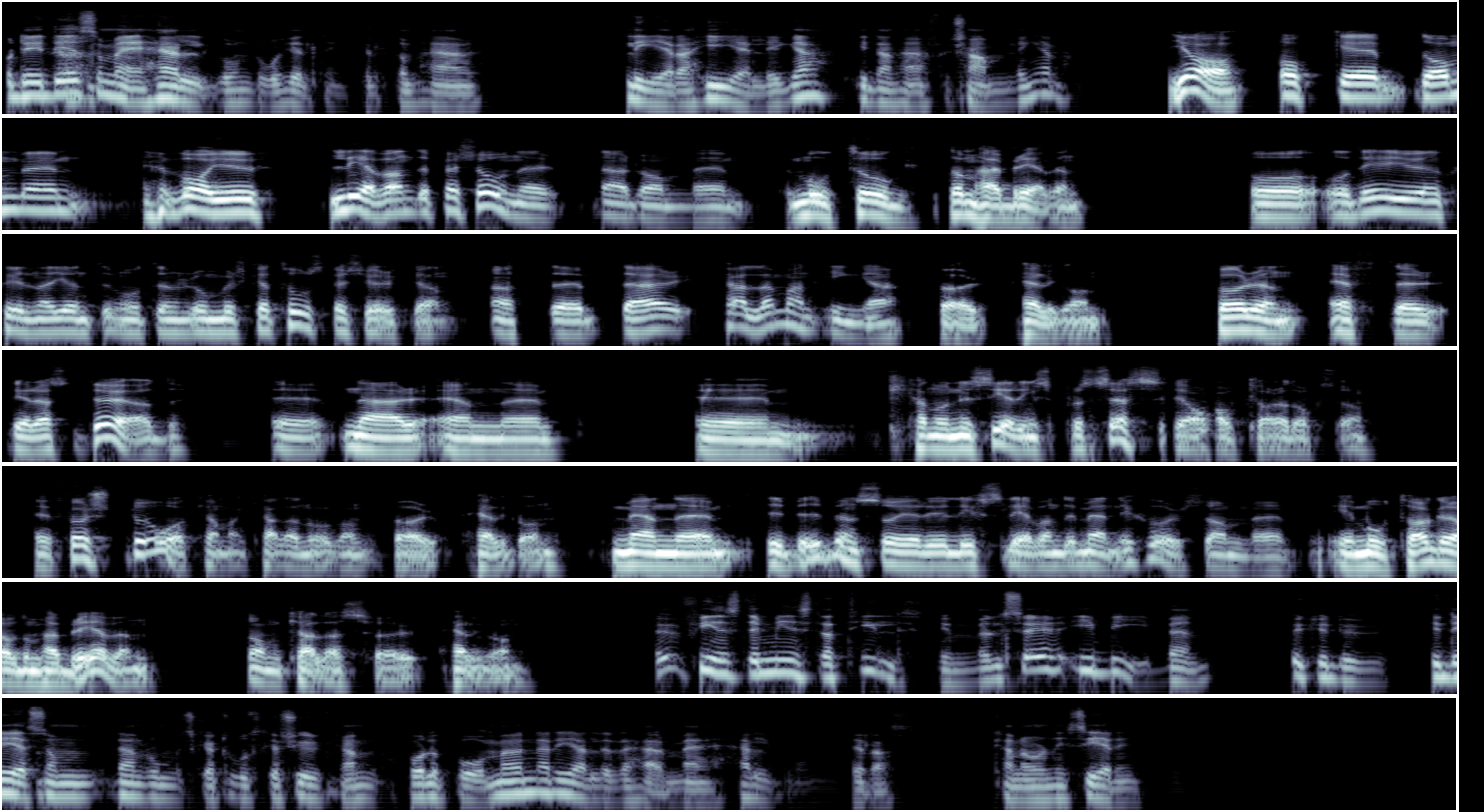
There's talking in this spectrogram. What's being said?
Och det är det som är helgon då helt enkelt. De här flera heliga i den här församlingen. Ja, och eh, de eh, var ju levande personer när de eh, mottog de här breven. Och, och det är ju en skillnad gentemot den romersk-katolska kyrkan, att eh, där kallar man inga för helgon förrän efter deras död, eh, när en eh, eh, kanoniseringsprocess är avklarad också. Eh, först då kan man kalla någon för helgon. Men eh, i Bibeln så är det livslevande människor som eh, är mottagare av de här breven som kallas för helgon. Finns det minsta tillstymmelse i Bibeln, tycker du, till det som den romersk-katolska kyrkan håller på med när det gäller det här med helgon och deras kanoniseringsprocess?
